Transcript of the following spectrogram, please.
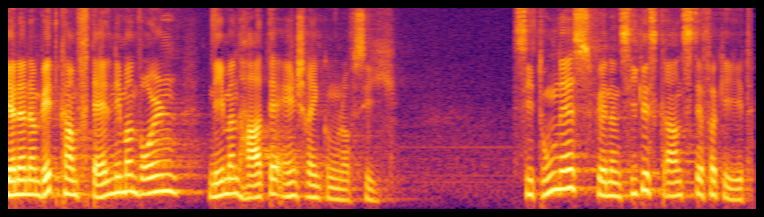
die an einem Wettkampf teilnehmen wollen, nehmen harte Einschränkungen auf sich. Sie tun es für einen Siegeskranz, der vergeht.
